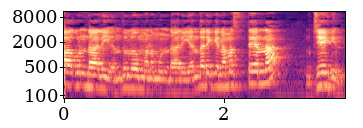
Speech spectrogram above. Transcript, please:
బాగుండాలి అందులో మనం ఉండాలి అందరికీ నమస్తే అన్న. జై హింద్.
